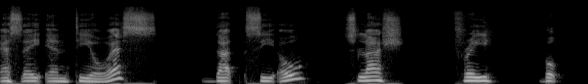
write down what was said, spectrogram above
S-A-N-T-O-S dot C-O slash free book.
